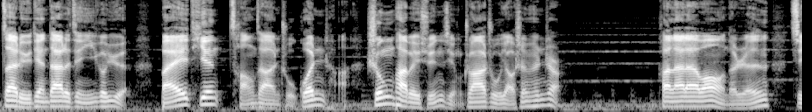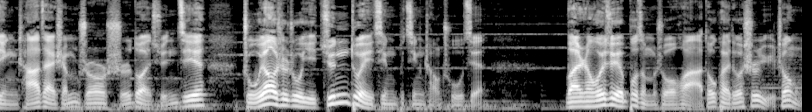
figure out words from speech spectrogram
在旅店待了近一个月。白天藏在暗处观察，生怕被巡警抓住要身份证。看来来往往的人，警察在什么时候时段巡街，主要是注意军队经不经常出现。晚上回去也不怎么说话，都快得失语症了。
